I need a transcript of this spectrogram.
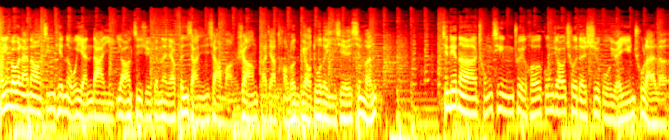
欢迎各位来到今天的微言大义，要继续跟大家分享一下网上大家讨论比较多的一些新闻。今天呢，重庆坠河公交车的事故原因出来了。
